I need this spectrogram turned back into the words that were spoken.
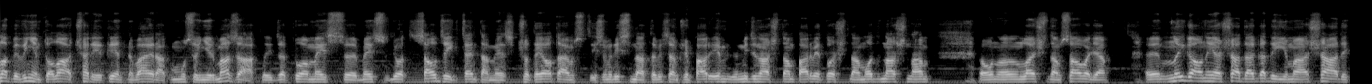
labi, viņiem to lāču arī ir krietni vairāk, mums viņi ir mazāk, līdz ar to mēs, mēs ļoti saudzīgi centāmies šo jautājumu tīsim, risināt ar visām šīm pārvietošanām, pārvietošanām, modināšanām un, un laišanām savvaļā. Nu, Igaunijā šādā gadījumā šādi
